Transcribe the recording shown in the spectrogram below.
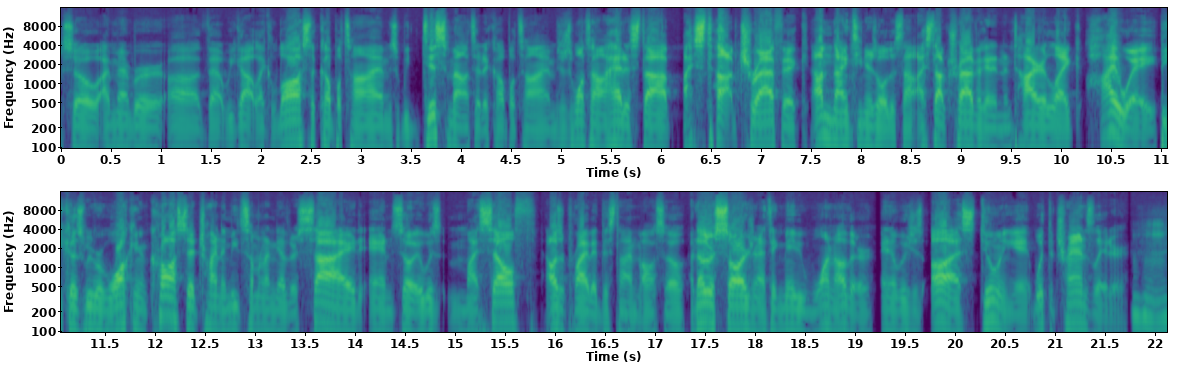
So I remember uh, that we got like lost a couple times. We dismounted a couple times. There's one time I had to stop. I stopped traffic. I'm 19 years old this time. I stopped traffic on an entire like highway because we were walking across it trying to meet someone on the other side. And so it was myself. I was a private this time also. Another sergeant, I think maybe one other, and it was just us doing it with the translator. Mm-hmm.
